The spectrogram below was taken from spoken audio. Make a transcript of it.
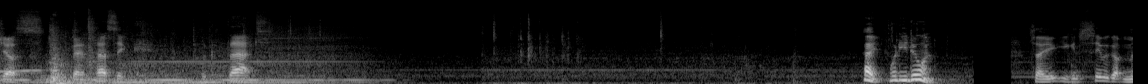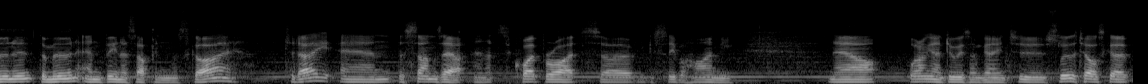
just fantastic. Look at that. Hey, what are you doing? So you can see we've got moon, the moon and Venus up in the sky today and the sun's out and it's quite bright so you can see behind me. Now what I'm going to do is I'm going to slew the telescope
